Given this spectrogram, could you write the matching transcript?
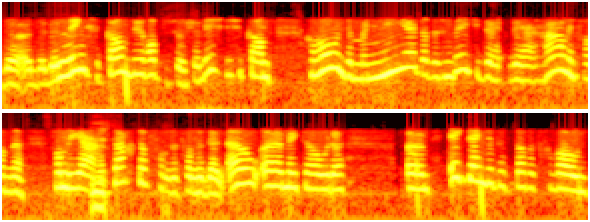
de, de, de linkse kant weer op, de socialistische kant. Gewoon de manier, dat is een beetje de, de herhaling van de, van de jaren tachtig, van de, van de Den Uyl-methode. Ehm, ik denk dat het, dat het gewoon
